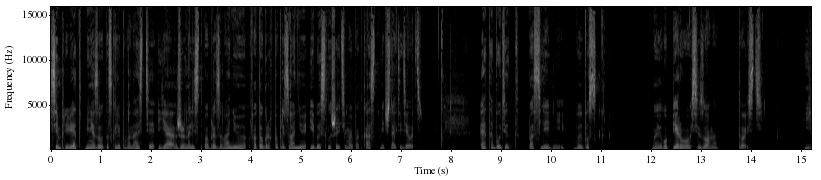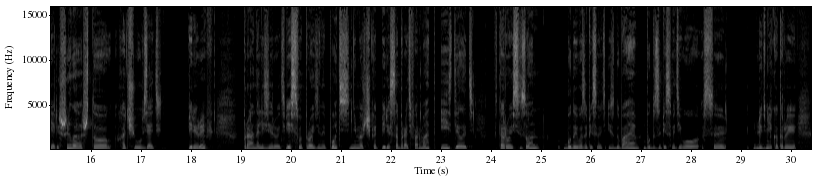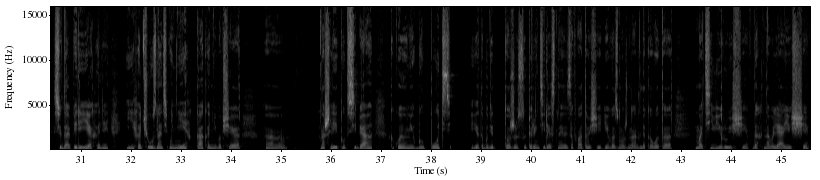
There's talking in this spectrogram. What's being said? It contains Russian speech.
Всем привет, меня зовут Аскалипова Настя, я журналист по образованию, фотограф по призванию, и вы слушаете мой подкаст «Мечтайте делать». Это будет последний выпуск моего первого сезона, то есть я решила, что хочу взять перерыв, проанализировать весь свой пройденный путь, немножечко пересобрать формат и сделать второй сезон. Буду его записывать из Дубая, буду записывать его с людьми, которые сюда переехали, и хочу узнать у них, как они вообще э, нашли тут себя, какой у них был путь. И это будет тоже супер интересно и захватывающе, и, возможно, для кого-то мотивирующее, вдохновляющее.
